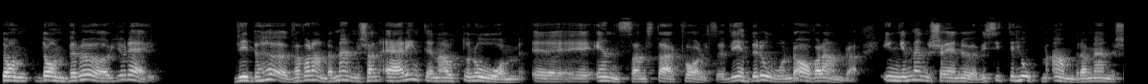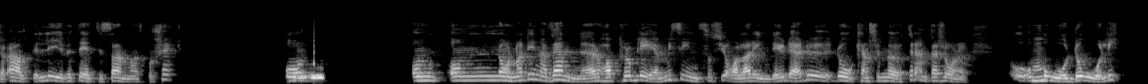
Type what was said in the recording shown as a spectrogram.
de, de berör ju dig. Vi behöver varandra. Människan är inte en autonom, eh, ensam, stark varelse. Vi är beroende av varandra. Ingen människa är en ö. Vi sitter ihop med andra människor. Alltid. Livet är ett tillsammansprojekt. Och om, om någon av dina vänner har problem med sin sociala ring, det är ju där du då kanske möter den personen och mår dåligt.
